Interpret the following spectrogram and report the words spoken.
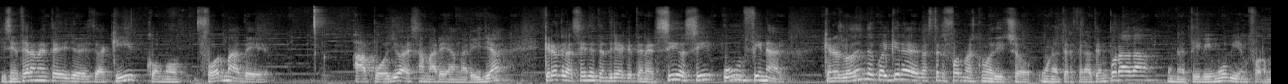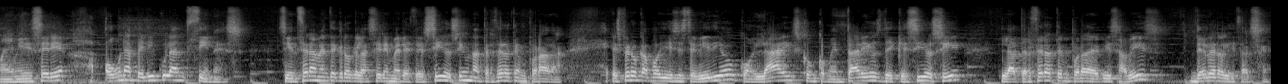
y sinceramente yo desde aquí, como forma de apoyo a esa marea amarilla, creo que la serie tendría que tener sí o sí un final. Que nos lo den de cualquiera de las tres formas, como he dicho, una tercera temporada, una TV movie en forma de miniserie o una película en cines. Sinceramente creo que la serie merece sí o sí una tercera temporada. Espero que apoyéis este vídeo con likes, con comentarios de que sí o sí la tercera temporada de Vis a Vis debe realizarse.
